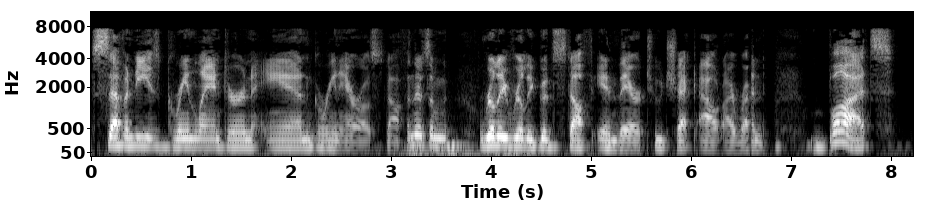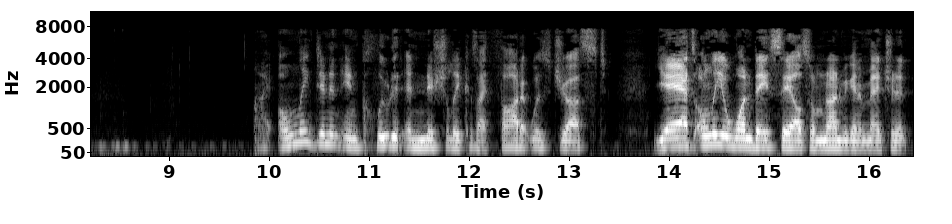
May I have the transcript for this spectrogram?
70s Green Lantern and Green Arrow stuff. And there's some really, really good stuff in there to check out, I recommend. But I only didn't include it initially because I thought it was just. Yeah, it's only a one day sale, so I'm not even going to mention it.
